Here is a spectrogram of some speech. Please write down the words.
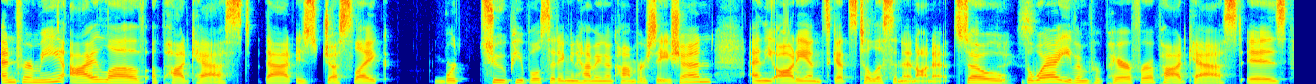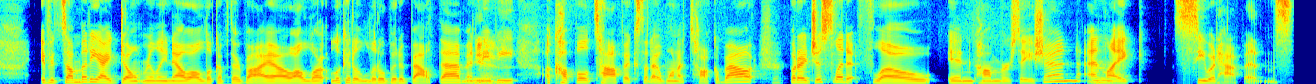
And for me, I love a podcast that is just like we're two people sitting and having a conversation and the audience gets to listen in on it. So Nice. the way I even prepare for a podcast is if it's somebody I don't really know, I'll look up their bio, I'll lo- look at a little bit about them and Yeah. maybe a couple topics that I want to talk about, but I just let it flow in conversation and like see what happens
